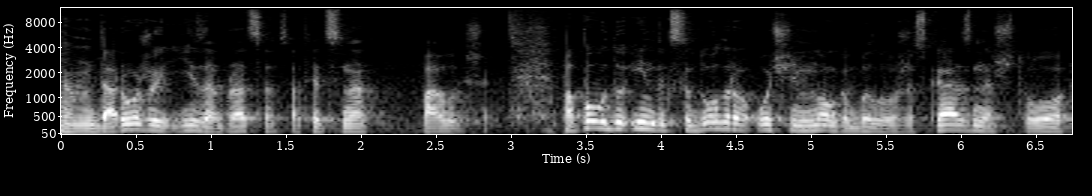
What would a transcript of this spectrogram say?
дороже и забраться, соответственно, повыше. По поводу индекса доллара очень много было уже сказано, что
